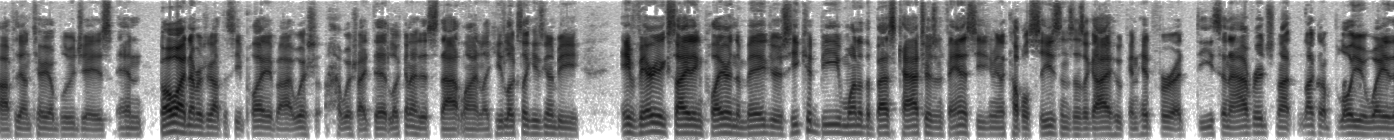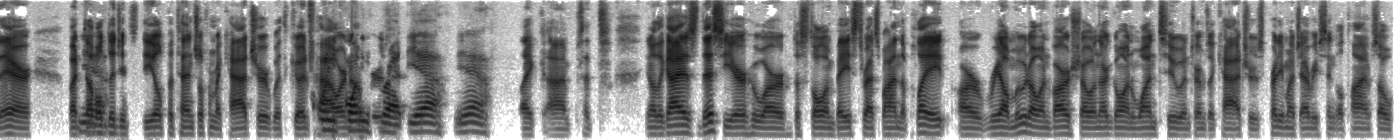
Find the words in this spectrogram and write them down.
uh, for the Ontario Blue Jays, and Bo I never got to see play, but I wish I wish I did. Looking at his stat line, like he looks like he's going to be a very exciting player in the majors. He could be one of the best catchers in fantasy in a couple seasons as a guy who can hit for a decent average. Not not going to blow you away there, but yeah. double digit steal potential from a catcher with good power numbers. Threat. Yeah, yeah. Like, um, you know, the guys this year who are the stolen base threats behind the plate are Realmuto and Varsho, and they're going one two in terms of catchers pretty much every single time. So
